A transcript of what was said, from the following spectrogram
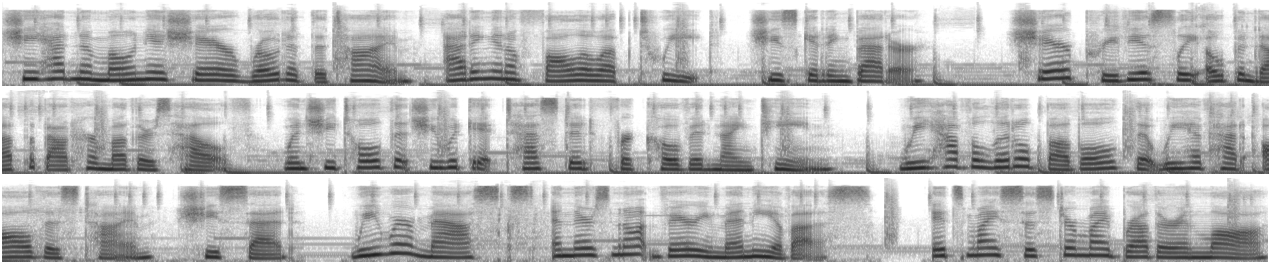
She had pneumonia Cher wrote at the time, adding in a follow-up tweet, she's getting better. Cher previously opened up about her mother's health when she told that she would get tested for COVID-19. We have a little bubble that we have had all this time, she said. We wear masks and there's not very many of us. It's my sister my brother-in-law,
